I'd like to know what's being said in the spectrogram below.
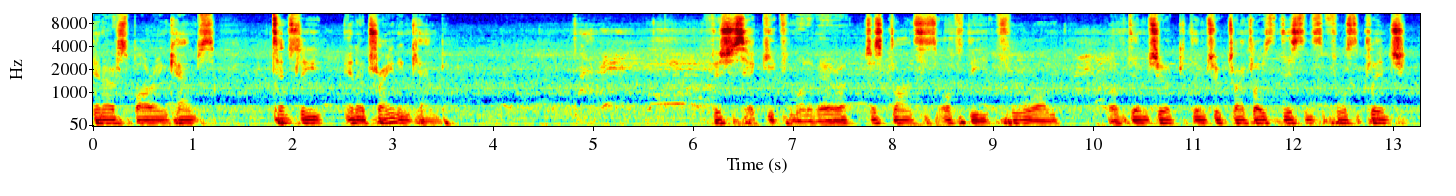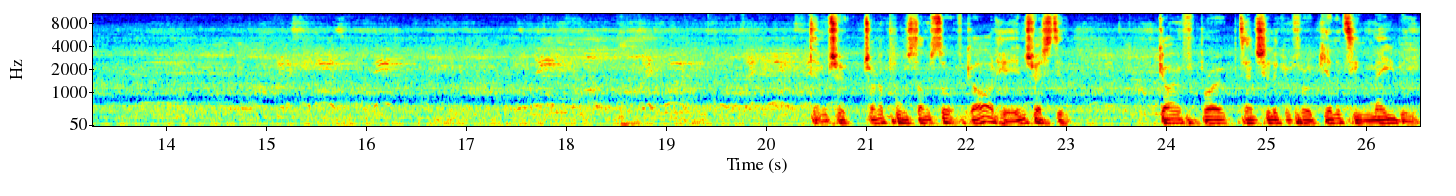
in her sparring camps, potentially in her training camp. Vicious head kick from Oliveira. Just glances off the forearm of Demchuk. Demchuk trying to close the distance and force the clinch. Demchuk trying to pull some sort of guard here. Interesting. Going for broke, potentially looking for a guillotine, maybe.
